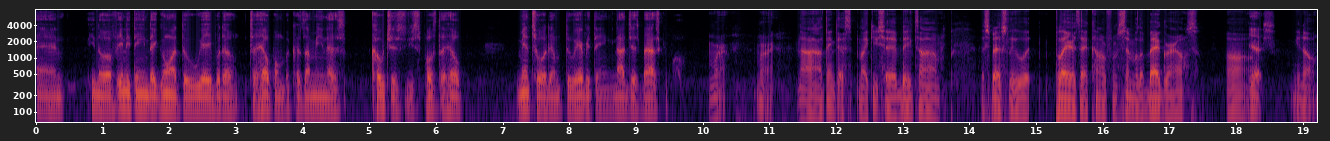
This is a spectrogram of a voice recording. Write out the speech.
and you know if anything they're going through, we're able to to help them because I mean as coaches, you're supposed to help mentor them through everything, not just basketball. Right. Right. Nah, I think that's like you said, big time, especially with players that come from similar backgrounds. Um, yes. You know,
